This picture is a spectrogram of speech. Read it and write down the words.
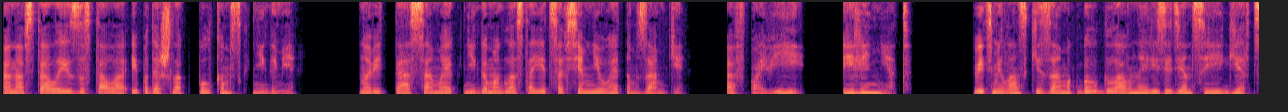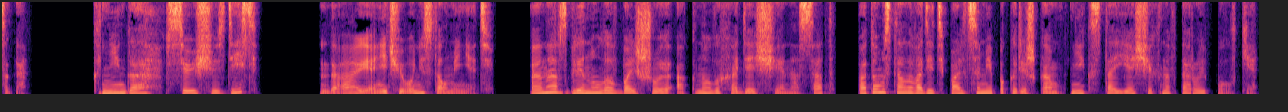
Она встала из-за стола и подошла к полкам с книгами. Но ведь та самая книга могла стоять совсем не в этом замке, а в Павии или нет? Ведь Миланский замок был главной резиденцией герцога. Книга все еще здесь? Да, я ничего не стал менять. Она взглянула в большое окно, выходящее на сад, потом стала водить пальцами по корешкам книг, стоящих на второй полке.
